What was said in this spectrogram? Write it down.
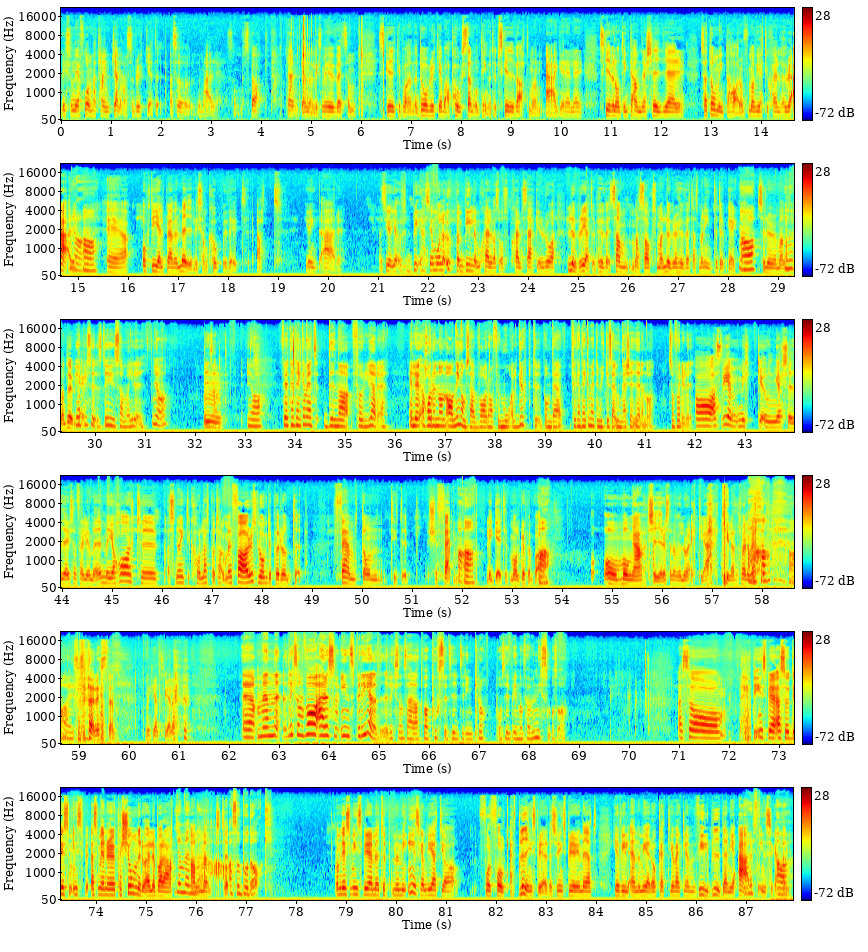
liksom, när jag får de här tankarna så brukar jag typ, alltså de här som spöktankarna liksom i huvudet som skriker på en. Då brukar jag bara posta någonting och typ skriva att man äger eller skriva någonting till andra tjejer så att de inte har dem för man vet ju själv hur det är. Ja. Ja. Eh, och det hjälper även mig liksom cope with it. Att jag inte är Alltså jag, jag, alltså jag målar upp en bild av mig själv att vara självsäker och då lurar jag typ huvudet. Samma sak som man lurar huvudet att man inte duger. Ja. Så lurar man Ja, att man duger. ja precis, det är ju samma grej. ja, det är Mm. sant. Ja. För jag kan tänka mig att dina följare eller har du någon aning om så här vad du har för målgrupp typ? Om det, för jag kan tänka mig att det är mycket så här unga tjejer ändå som följer dig. Ja, alltså det är mycket unga tjejer som följer mig. Men jag har typ, alltså nu har jag inte kollat på ett tag, men förut låg det på runt typ 15 till typ 25 Ja. ligger typ målgruppen på. Ja. Och, och många tjejer och sen har vi några äckliga killar som följer mig. Ja. Så resten, de är helt fel. Eh, Men liksom vad är det som inspirerar dig liksom så här att vara positiv till din kropp och typ inom feminism och så? Alltså, det inspirerar, alltså det som inspirerar, alltså menar du personer då eller bara Ja men allmänt typ? alltså både och. Ja, men det som inspirerar mig typ med min Instagram det är att jag får folk att bli inspirerade. Så det inspirerar mig att jag vill ännu mer och att jag verkligen vill bli den jag är just på. Instagram.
